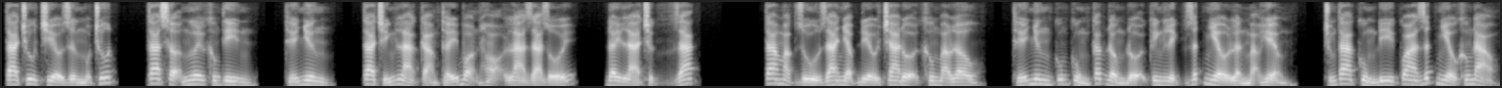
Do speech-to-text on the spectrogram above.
Ta chu triều dừng một chút, ta sợ ngươi không tin, thế nhưng, ta chính là cảm thấy bọn họ là giả dối, đây là trực giác. Ta mặc dù gia nhập điều tra đội không bao lâu, thế nhưng cũng cùng các đồng đội kinh lịch rất nhiều lần mạo hiểm, chúng ta cùng đi qua rất nhiều không đảo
